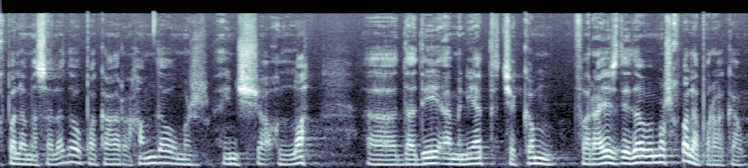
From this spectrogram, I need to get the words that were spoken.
خپله مسله ده او په کار هم ده او موږ ان شاء الله دا دې امنیت چې کوم فرایض دي دا به موږ خپله پوره کوو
